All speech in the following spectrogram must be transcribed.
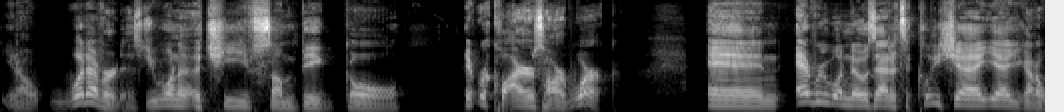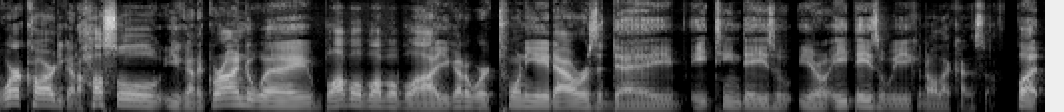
you know whatever it is you want to achieve some big goal it requires hard work and everyone knows that it's a cliche yeah you got to work hard you got to hustle you got to grind away blah blah blah blah blah you got to work 28 hours a day 18 days you know 8 days a week and all that kind of stuff but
